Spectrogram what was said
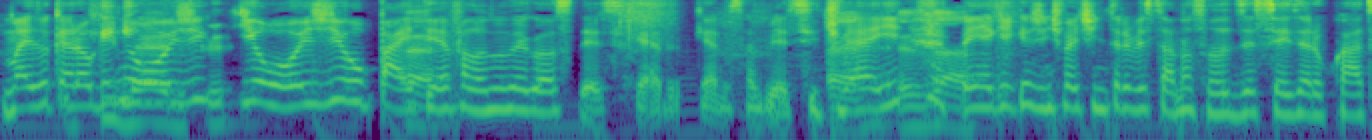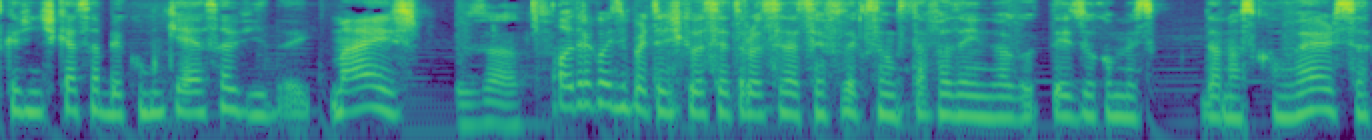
Mas eu quero alguém hoje que hoje o pai é. tenha falando um negócio desse. Quero, quero saber. Se tiver é, aí, exato. vem aqui que a gente vai te entrevistar na sala 1604, que a gente quer saber como que é essa vida aí. Mas, exato. outra coisa importante que você trouxe nessa reflexão que você tá fazendo desde o começo da nossa conversa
